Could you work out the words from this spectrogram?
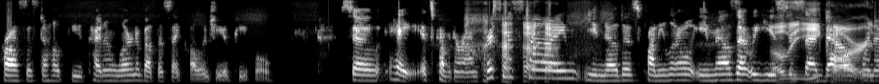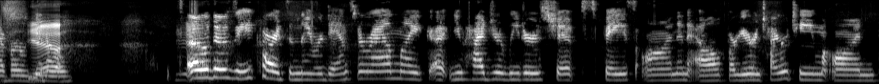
process to help you kind of learn about the psychology of people. So, hey, it's coming around Christmas time. You know those funny little emails that we used Oh, to send out e-cards. whenever, you Yeah. Oh, those e-cards, and they were dancing around like uh, you had your leadership space on an elf, or your entire team on,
